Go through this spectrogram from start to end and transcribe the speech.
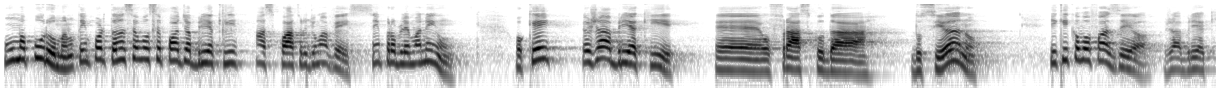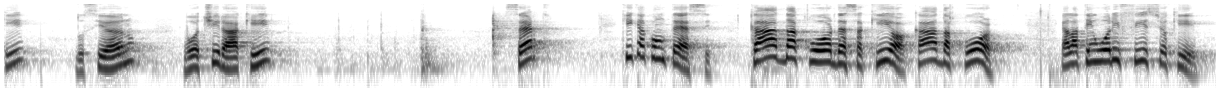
uma por uma. Não tem importância, você pode abrir aqui as quatro de uma vez, sem problema nenhum. Ok? Eu já abri aqui é, o frasco da, do ciano. E o que, que eu vou fazer? Ó? Já abri aqui do ciano, vou tirar aqui, certo? O que, que acontece? Cada cor dessa aqui, ó, cada cor, ela tem um orifício aqui.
